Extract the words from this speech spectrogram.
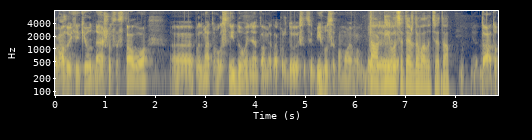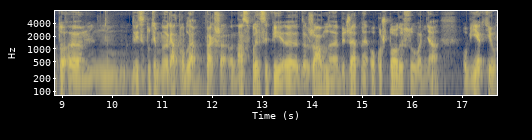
е, радує тільки одне, що це стало е, предметом розслідування. Там я також дивився це бігуси, по-моєму, робили. Так, бігуси теж давали це. так. Так, тобто ем, дивіться, тут є ряд проблем. Перша, у нас в принципі е, державне бюджетне окошторисування об'єктів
